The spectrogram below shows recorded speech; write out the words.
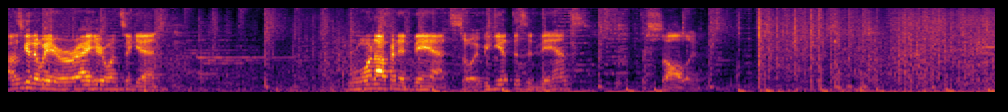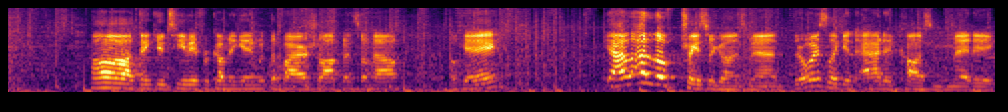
I'm just gonna wait right here once again. We're one up in advance, so if we get this advance, we're solid. Ah, oh, thank you teammate for coming in with the fire shotgun somehow. Okay. Yeah, I, I, love tracer guns, man. They're always like an added cosmetic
